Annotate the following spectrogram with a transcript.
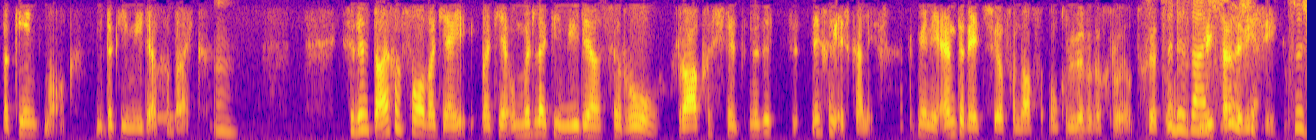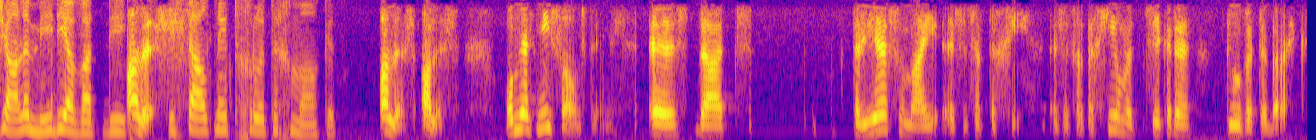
bekend maak, moet ek die media gebruik. Mm. So dis daai geval wat jy wat jy onmiddellik die media se rol raak gesien het en dit het geeskaleer. Ek meen die internet sou vandag ongelooflike groot groot. So dis daai sosia sosiale media wat die alles. die veld net groter gemaak het. Alles, alles. Om ek nie saamstem nie, is dat tree vir my is 'n strategie. Is 'n strategie om 'n sekere doelwit te bereik.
